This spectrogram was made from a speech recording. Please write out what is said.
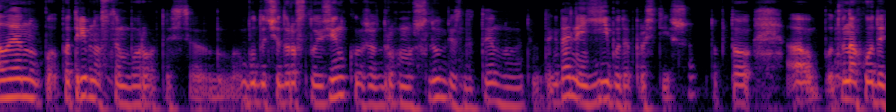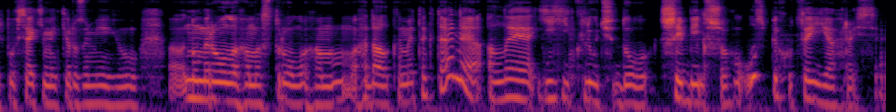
Але ну, потрібно з цим боротися. Будучи дорослою жінкою, вже в другому шлюбі з дитиною і так далі, їй буде простіше. Тобто, е, от вона ходить по всяким, як я розумію, е, нумерологам, астрологам, гадалкам і так далі, але її ключ до ще більшого успіху це її агресія.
